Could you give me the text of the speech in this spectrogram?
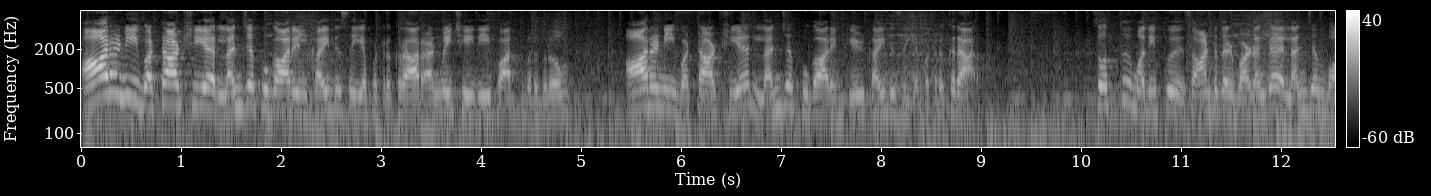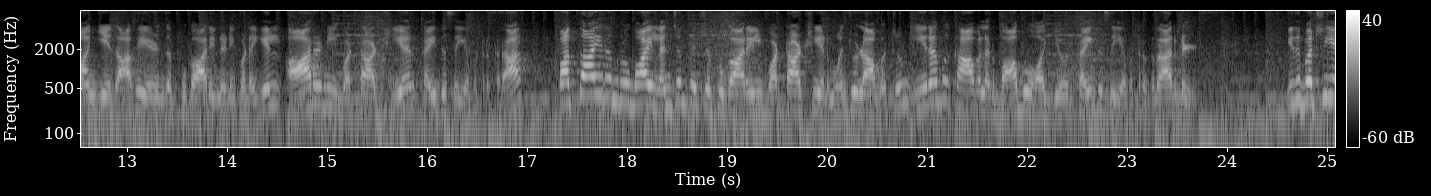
ஆரணி வட்டாட்சியர் லஞ்ச புகாரில் கைது செய்யப்பட்டிருக்கிறார். அண்மை செய்தியை பார்த்து வருகிறோம். ஆரணி வட்டாட்சியர் லஞ்ச புகாரின் கீழ் கைது செய்யப்பட்டிருக்கிறார். சொத்து மதிப்பு சான்றிதழ் வழங்க லஞ்சம் வாங்கியதாக எழுந்த புகாரின் அடிப்படையில் ஆரணி வட்டாட்சியர் கைது செய்யப்பட்டிருக்கிறார். பத்தாயிரம் ரூபாய் லஞ்சம் பெற்ற புகாரில் வட்டாட்சியர் மஞ்சுளா மற்றும் இரவு காவலர் பாபு ஆகியோர் கைது செய்யப்பட்டிருக்கிறார்கள். இது பற்றிய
